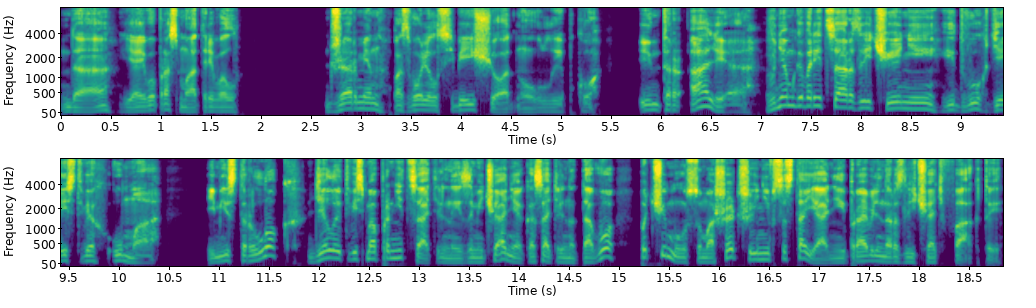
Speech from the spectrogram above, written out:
«Да, я его просматривал». Джермин позволил себе еще одну улыбку. «Интер алия» в нем говорится о развлечении и двух действиях ума — и мистер Лок делает весьма проницательные замечания касательно того, почему сумасшедшие не в состоянии правильно различать факты.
